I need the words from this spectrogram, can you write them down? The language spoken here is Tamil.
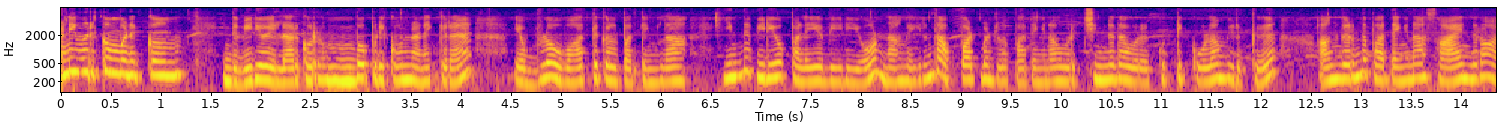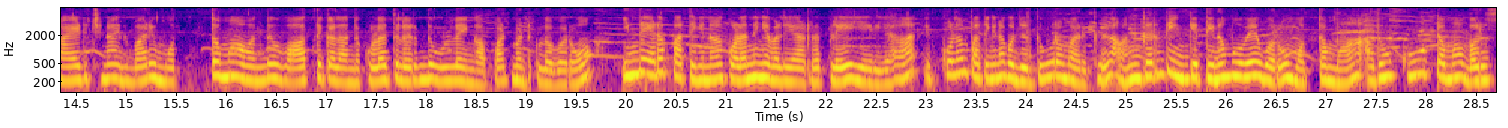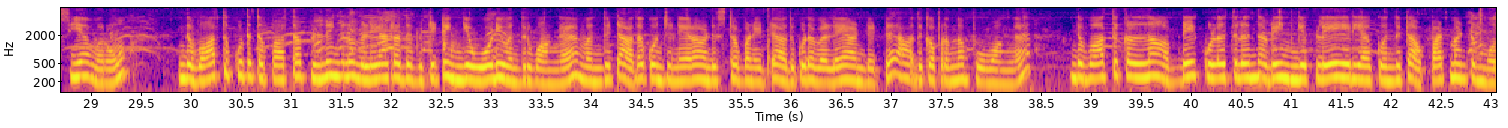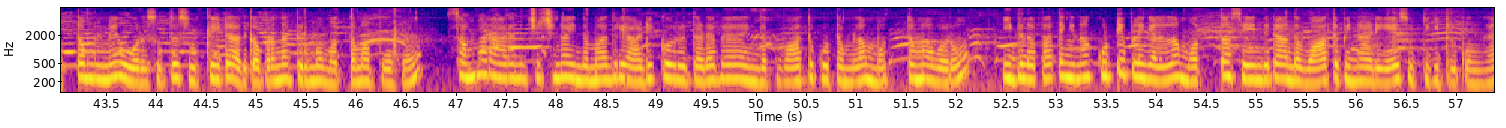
அனைவருக்கும் வணக்கம். இந்த வீடியோ எல்லாருக்கும் ரொம்ப பிடிக்கும்னு நினைக்கிறேன். எவ்வளோ வாத்துக்கள் பார்த்தீங்களா? இந்த வீடியோ பழைய வீடியோ நாங்கள் இருந்த அப்பார்ட்மெண்ட்டில் பார்த்தீங்கன்னா ஒரு சின்னதாக ஒரு குட்டி குளம் இருக்குது அங்கேருந்து பார்த்தீங்கன்னா சாயந்தரம் ஆயிடுச்சுன்னா இது மாதிரி மொத்தமாக வந்து வாத்துக்கள் அந்த குளத்துலேருந்து உள்ளே எங்கள் அப்பார்ட்மெண்ட்டுக்குள்ளே வரும். இந்த இடம் பார்த்தீங்கன்னா குழந்தைங்க விளையாடுற ப்ளே ஏரியா குளம் பார்த்தீங்கன்னா கொஞ்சம் தூரமாக இருக்குது அங்கேருந்து இங்கே தினமுமே வரும் மொத்தமாக அதுவும் கூட்டமாக வரிசையாக வரும். இந்த வாத்து கூட்டத்தை பார்த்தா பிள்ளைங்களும் விளையாடுறதை விட்டுட்டு இங்கே ஓடி வந்துடுவாங்க வந்துட்டு அதை கொஞ்சம் நேரம் டிஸ்டர்ப் பண்ணிவிட்டு அது கூட விளையாண்டுட்டு அதுக்கப்புறம் தான் போவாங்க. இந்த வாத்துக்கள்லாம் அப்படியே குளத்துலேருந்து அப்படியே இங்கே ப்ளே ஏரியாவுக்கு வந்துட்டு அப்பார்ட்மெண்ட் மொத்தமுமே ஒரு சுற்று சுற்றிட்டு அதுக்கப்புறம் தான் திரும்ப மொத்தமாக போகும். சம்மர் ஆரம்பிச்சிருச்சுன்னா இந்த மாதிரி அடிக்கு ஒரு தடவை இந்த வாத்து கூட்டம்லாம் மொத்தமாக வரும். இதில் பார்த்தீங்கன்னா குட்டி பிள்ளைங்களெல்லாம் மொத்தம் சேர்ந்துட்டு அந்த வாத்து பின்னாடியே சுற்றிக்கிட்டு இருக்குங்க.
